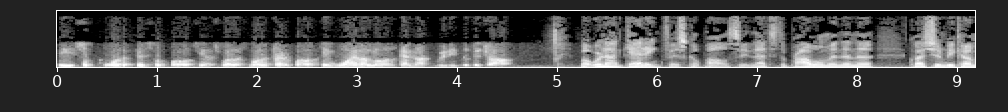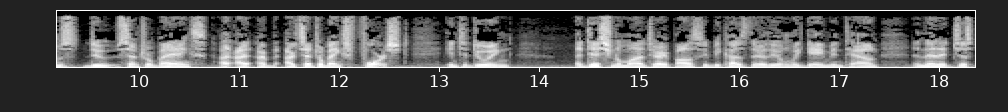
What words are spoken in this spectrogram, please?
the support of fiscal policy as well as monetary policy. One alone cannot really do the job. But we're not getting fiscal policy. That's the problem. And then the question becomes: Do central banks are, are central banks forced into doing additional monetary policy because they're the only game in town? And then it just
